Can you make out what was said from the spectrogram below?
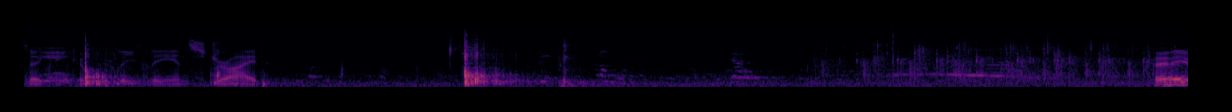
Taken completely in stride. Thirty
